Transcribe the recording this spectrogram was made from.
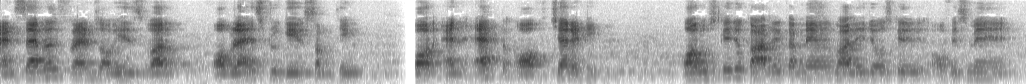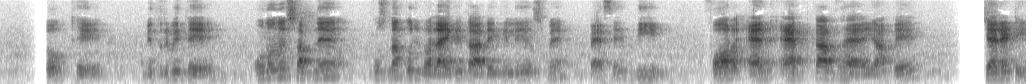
and several friends of his work oblige to give something for an act of charity और उसके जो कार्य करने वाले, जो उसके ऑफ़िस में लोग थे, मित्र भी थे, उन्होंने सबने कुछ ना कुछ भलाई के कार्य के लिए उसमें पैसे दिए। फॉर एन एक्ट का अर्थ है यहाँ पे चैरिटी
